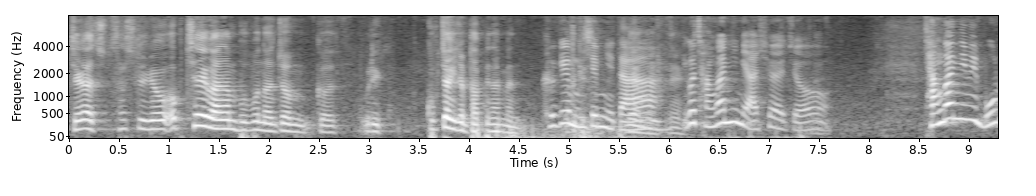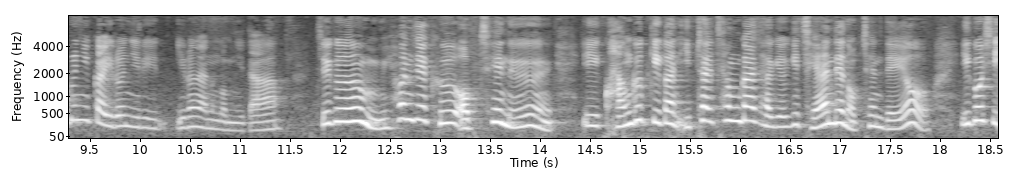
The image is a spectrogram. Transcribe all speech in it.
제가 사실 요 업체에 관한 부분은 좀 그 우리 국장이 좀 답변하면 그게 문제입니다. 네, 네, 네. 이거 장관님이 아셔야죠. 장관님이 모르니까 이런 일이 일어나는 겁니다. 지금 현재 그 업체는 이 관급 기간 입찰 참가 자격이 제한된 업체인데요. 이것이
